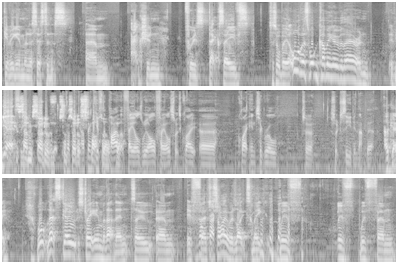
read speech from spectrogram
giving him an assistance um, action for his Dex saves to sort of be like, oh, there's one coming over there, and if you Yeah, see- some sort of some I sort think, of I think if the pilot but- fails, we all fail, so it's quite uh, quite integral to succeed in that bit. Okay. Well, let's go straight in with that then. So, um, if No uh. Josiah would like to make with with with um,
